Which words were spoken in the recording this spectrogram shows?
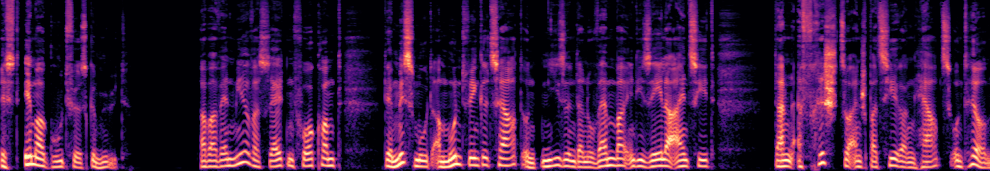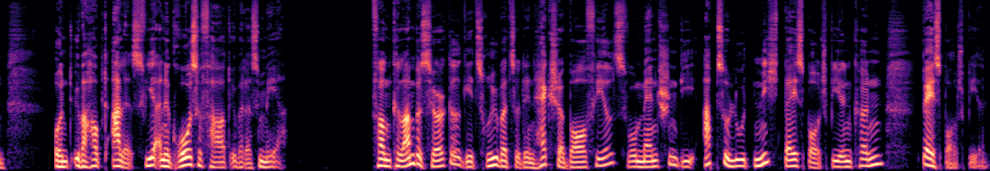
ist immer gut fürs Gemüt. Aber wenn mir, was selten vorkommt, der Missmut am Mundwinkel zerrt und nieselnder November in die Seele einzieht, dann erfrischt so ein Spaziergang Herz und Hirn und überhaupt alles, wie eine große Fahrt über das Meer. Vom Columbus Circle geht's rüber zu den Heckscher Ballfields, wo Menschen, die absolut nicht Baseball spielen können, Baseball spielen.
